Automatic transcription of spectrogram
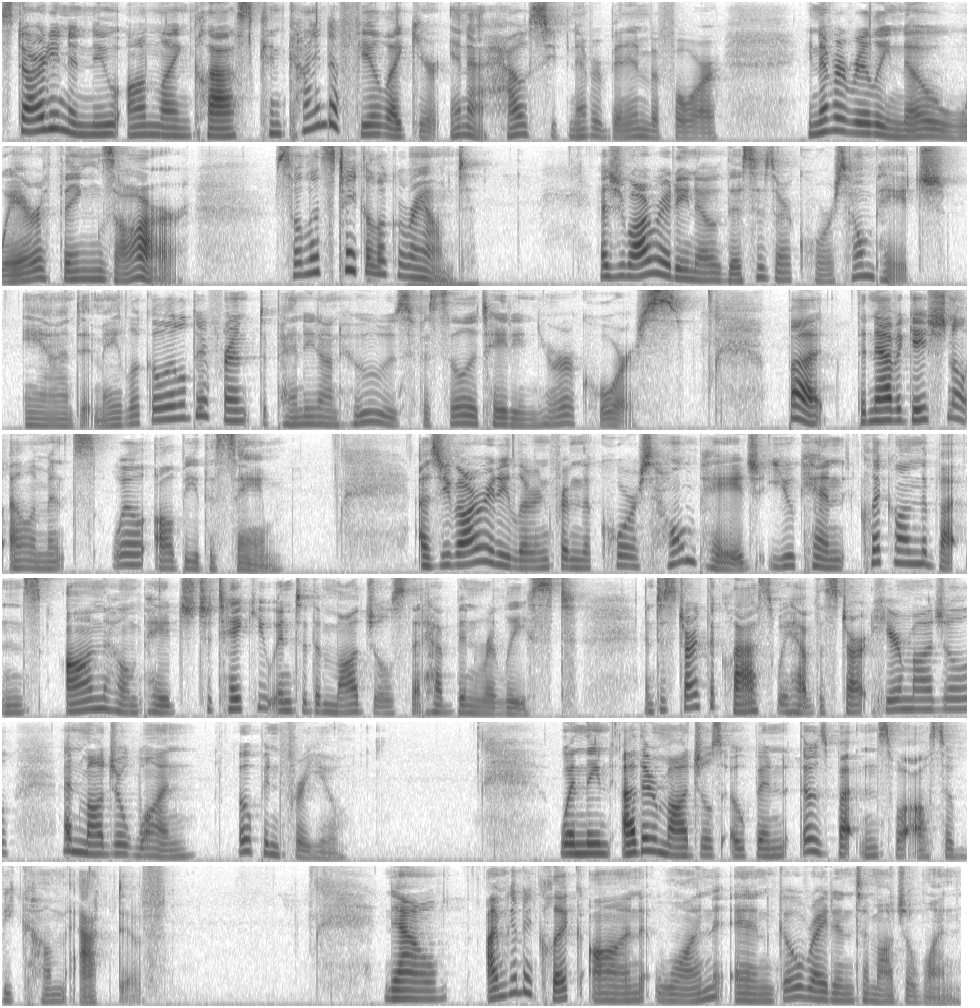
Starting a new online class can kind of feel like you're in a house you've never been in before. You never really know where things are. So let's take a look around. As you already know, this is our course homepage, and it may look a little different depending on who's facilitating your course. But the navigational elements will all be the same. As you've already learned from the course homepage, you can click on the buttons on the homepage to take you into the modules that have been released. And to start the class, we have the Start Here module and Module 1 open for you. When the other modules open, those buttons will also become active. Now, I'm going to click on one and go right into Module 1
